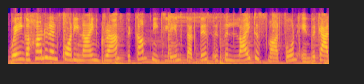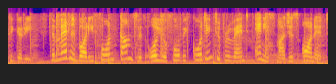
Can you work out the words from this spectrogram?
Weighing 149 grams, the company claims that this is the lightest smartphone in the category. The metal body phone comes with oleophobic coating to prevent any smudges on it.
